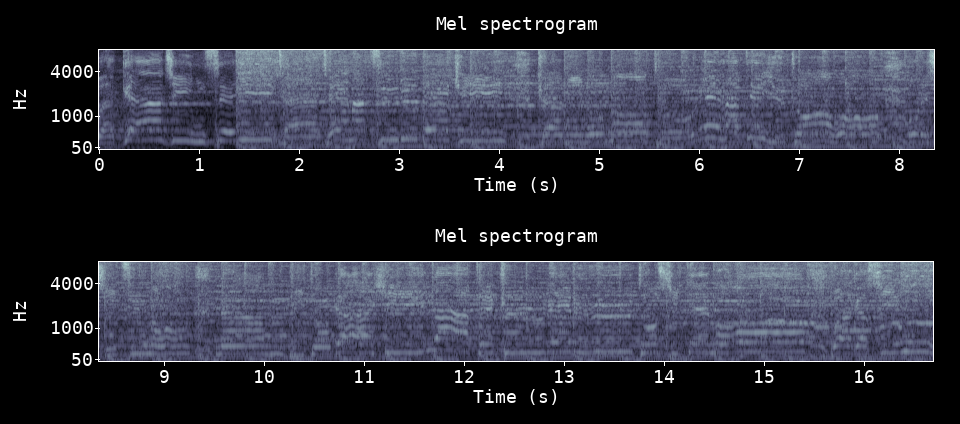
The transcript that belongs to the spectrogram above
我が人生立てまつるべき神のもとへ果てゆこう。俺質の何人が開ってくれるとしても我が信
